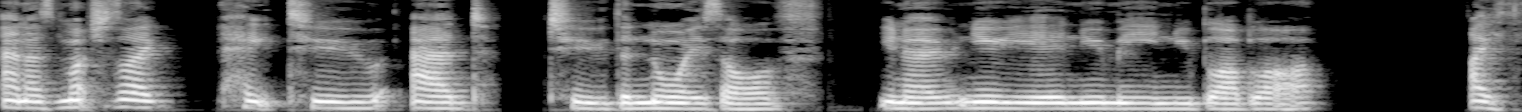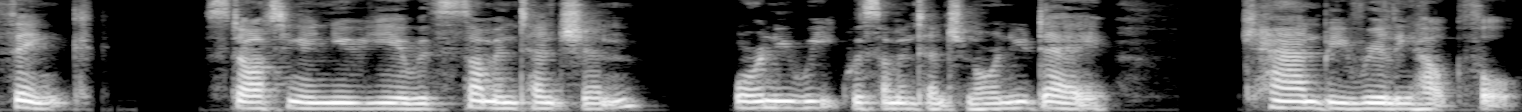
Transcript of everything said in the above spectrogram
And as much as I hate to add to the noise of you know, new year, new me, new blah, blah. I think starting a new year with some intention, or a new week with some intention, or a new day can be really helpful.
